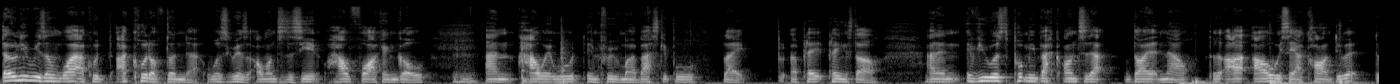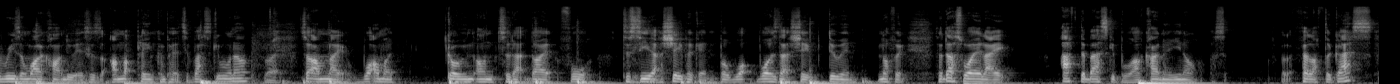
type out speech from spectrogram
the only reason why I could I could have done that was because I wanted to see how far I can go Mm-hmm. and how it would improve my basketball like uh, play, playing style. And then if you was to put me back onto that diet now, I, I always say I can't do it. The reason why I can't do it is because I'm not playing competitive basketball now. Right. So I'm like, what am I going onto that diet for? To see that shape again. But what was that shape doing? Nothing. So that's why like after basketball, I kind of you know fell off the gas.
